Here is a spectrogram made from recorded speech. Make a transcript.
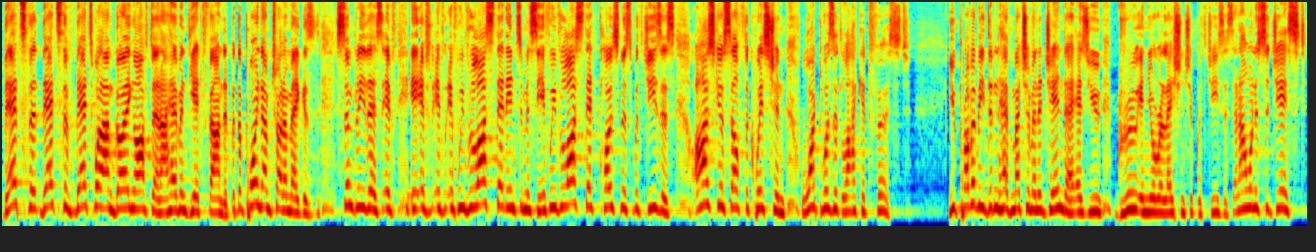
That's, the, that's, the, that's what I'm going after, and I haven't yet found it. But the point I'm trying to make is simply this if, if, if, if we've lost that intimacy, if we've lost that closeness with Jesus, ask yourself the question what was it like at first? You probably didn't have much of an agenda as you grew in your relationship with Jesus. And I want to suggest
